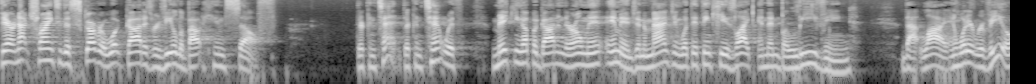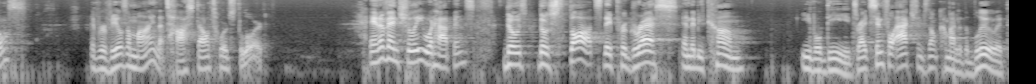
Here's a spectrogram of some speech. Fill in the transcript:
they are not trying to discover what God has revealed about himself. They're content. They're content with making up a God in their own image and imagining what they think he is like and then believing that lie. And what it reveals, it reveals a mind that's hostile towards the Lord. And eventually, what happens? Those, those thoughts, they progress and they become evil deeds, right? Sinful actions don't come out of the blue. It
